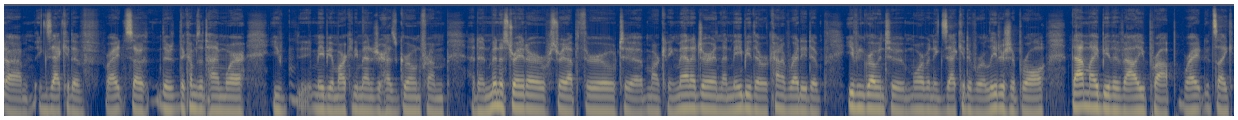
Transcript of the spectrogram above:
um, executive, right? So there, there comes a time where you maybe a marketing manager has grown from an administrator straight up through to a marketing manager, and then maybe they were kind of ready to even grow into more of an executive or a leadership role. That might be the value prop, right? It's like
